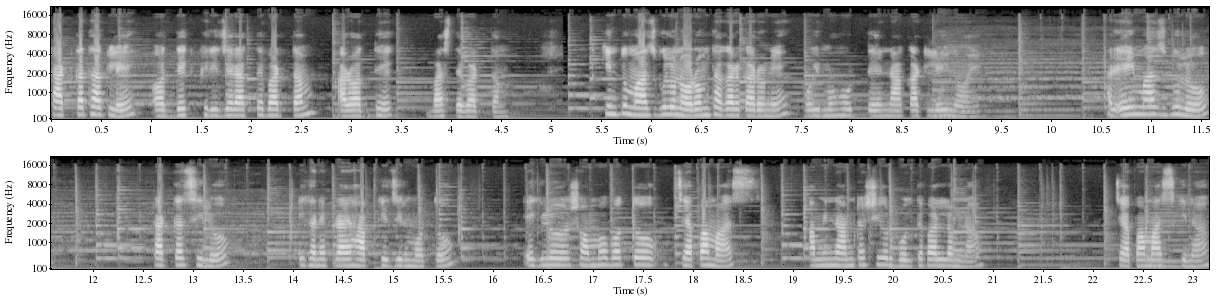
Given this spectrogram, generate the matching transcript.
টাটকা থাকলে অর্ধেক ফ্রিজে রাখতে পারতাম, আর অর্ধেক বাঁচতে পারতাম। কিন্তু মাছগুলো নরম থাকার কারণে ওই মুহূর্তে না কাটলেই নয়। আর এই মাছগুলো টাটকা ছিল, এখানে প্রায় হাফ কেজির মতো। এগুলো সম্ভবত চ্যাপা মাছ, আমি নামটা শিওর বলতে পারলাম না। চ্যাপা মাছ কিনা,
